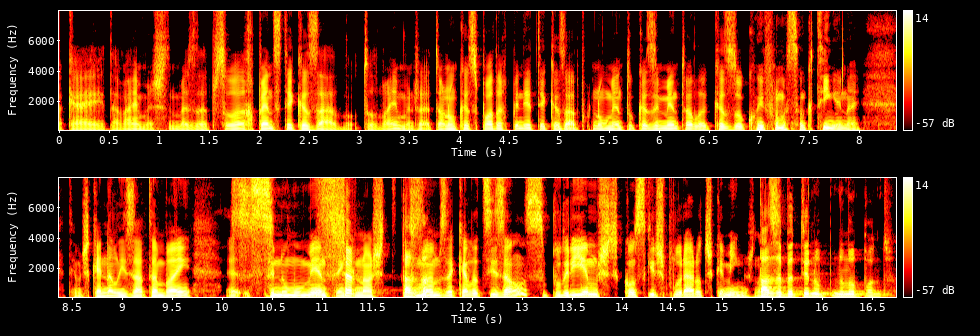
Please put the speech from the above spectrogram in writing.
Ok, está bem, mas, mas a pessoa arrepende-se de ter casado. Tudo bem, mas então nunca se pode arrepender de ter casado, porque no momento do casamento ela casou com a informação que tinha, não é? Temos que analisar também uh, se no momento certo. em que nós tomamos a... aquela decisão, se poderíamos conseguir explorar outros caminhos. Não é? Estás a bater no, no meu ponto,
